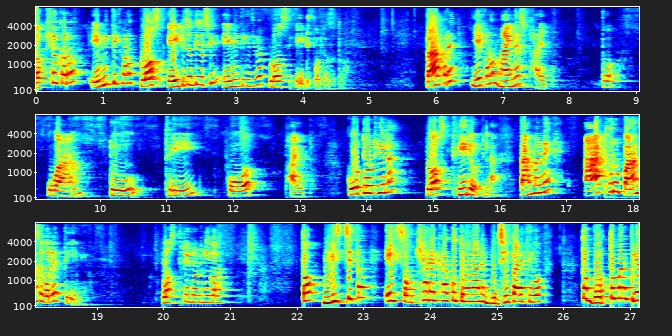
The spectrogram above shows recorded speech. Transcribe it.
ଲକ୍ଷ୍ୟ କର ଏମିତି କ'ଣ ପ୍ଲସ୍ ଏଇଟ୍ ଯଦି ଅଛି ଏମିତିକି ଯିବା ପ୍ଲସ୍ ଏଇଟ୍ ପର୍ଯ୍ୟନ୍ତ। ତାପରେ ଇଏ କ'ଣ ମାଇନସ୍ ଫାଇଭ ତ one two three four five କେଉଁଠି ଉଠିଲା ପ୍ଲସ୍ ଥ୍ରୀରେ ଉଠିଲା ତାମାନେ ଆଠରୁ ପାଞ୍ଚ ଗଲେ ତିନି। ପ୍ଲସ୍ ଥ୍ରୀରେ ଉଠିକି ଗଲା। ତ ନିଶ୍ଚିତ ଏଇ ସଂଖ୍ୟା ରେଖାକୁ ତୁମେମାନେ ବୁଝିପାରିଥିବ। ତ ବର୍ତ୍ତମାନ ପ୍ରିୟ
